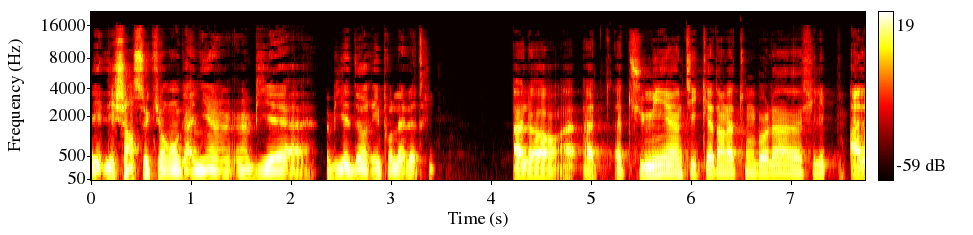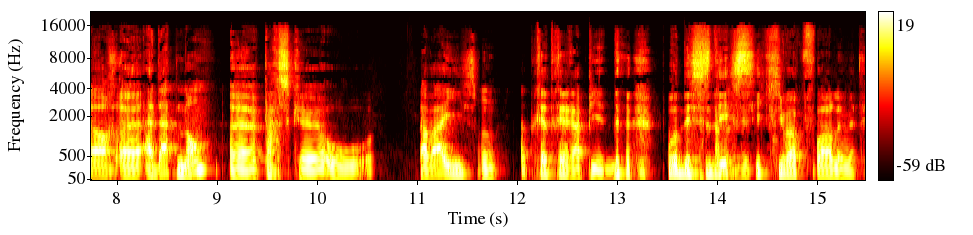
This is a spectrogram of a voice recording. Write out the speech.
les, les chanceux qui auront gagné un, un billet, euh, un billet doré pour la loterie. Alors, as-tu mis un ticket dans la tombola, euh, Philippe? Alors, euh, à date, non, euh, parce que au travail, ils sont pas très très rapides pour décider c'est qui va pouvoir le mettre.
